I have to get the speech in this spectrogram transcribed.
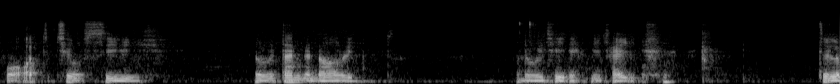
ฟอร์ดเชลซีโรเบตันกับนอริทดูอีกทีดิมีใคร เยอร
